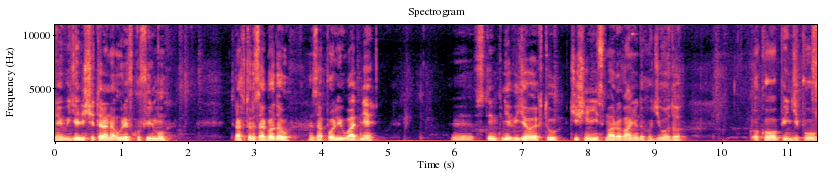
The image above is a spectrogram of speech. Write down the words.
Jak widzieliście teraz na urywku filmu, traktor zagodą, zapolił ładnie. Yy, Wstępnie widziałem tu ciśnienie smarowania dochodziło do około 5,5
